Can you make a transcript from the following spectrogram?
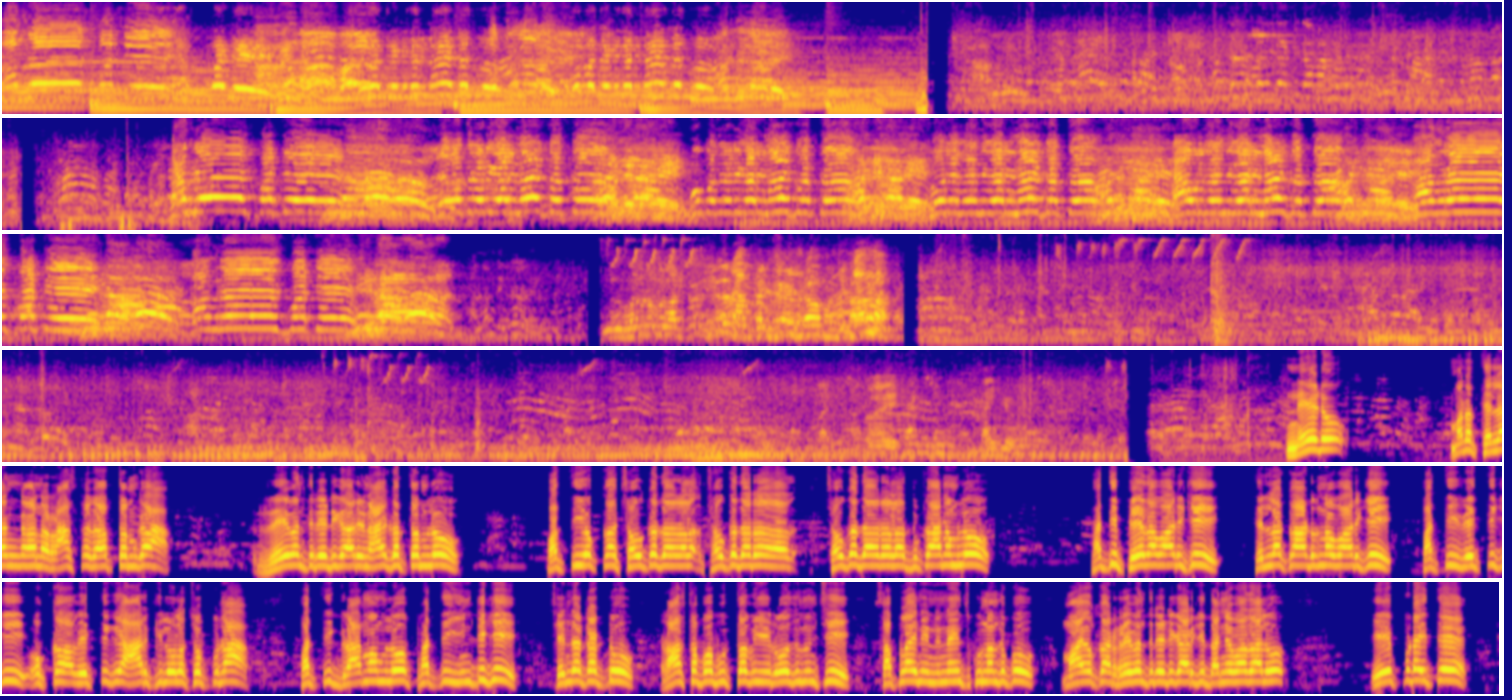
Congress party. Revanth Reddy గారి నాయకత్వం. ఉపతి రెడ్డి గారి నాయకత్వం. నేడు మన తెలంగాణ రాష్ట్ర వ్యాప్తంగా రేవంత్ రెడ్డి గారి నాయకత్వంలో ప్రతి ఒక్క చౌకధరల చౌకధర చౌకధరల దుకాణంలో ప్రతి పేదవారికి తెల్ల కార్డున్న వారికి ప్రతి వ్యక్తికి ఒక్క వ్యక్తికి ఆరు కిలోల చొప్పున ప్రతి గ్రామంలో ప్రతి ఇంటికి చెందేటట్టు రాష్ట్ర ప్రభుత్వం ఈ రోజు నుంచి సప్లైని నిర్ణయించుకున్నందుకు మా యొక్క రేవంత్ రెడ్డి గారికి ధన్యవాదాలు. ఎప్పుడైతే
